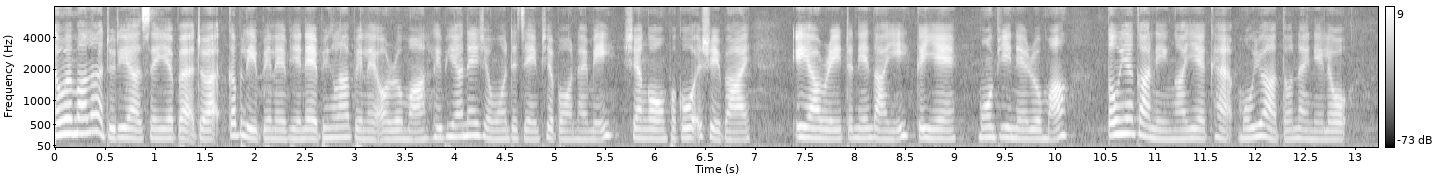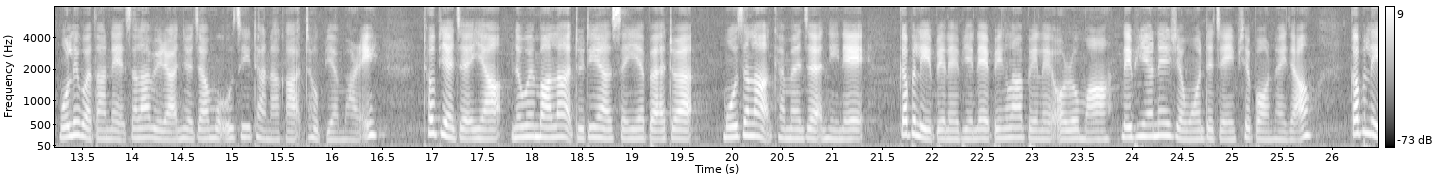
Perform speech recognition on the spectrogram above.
ိုဝင်ဘာလဒုတိယဆယ်ရက်ပတ်အတွက်ကပလီပင်လယ်ပြင်နဲ့ဘင်္ဂလားပင်လယ်အော်တို့မှာလေပြင်းနဲ့ရဝန်းတစ်ကြိမ်ဖြစ်ပေါ်နိုင်ပြီးရန်ကုန်ပဲခူးအရှေ့ပိုင်း AR တနင်္သာရီကရင်မွန်ပြည်နယ်တို့မှာ3ရက်ကနေ5ရက်ခန့်မိုးရွာသွန်းနိုင်တယ်လို့မိုးလေဝသနဲ့ဇလဗေဒညွှန်ကြားမှုဦးစီးဌာနကထုတ်ပြန်ပါတယ်။ထုတ်ပြန်ချက်အရနိုဝင်ဘာလဒုတိယဆယ်ရက်ပတ်အတွက်မိုးစလခံမှန်းချက်အနေနဲ့ကပလီပင်လယ်ပြင်နဲ့ဘင်္ဂလားပင်လယ်အော်တို့မှာလေပြင်းနဲ့ရဝန်းတစ်ကြိမ်ဖြစ်ပေါ်နိုင်ကြောင်း ကပလီ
